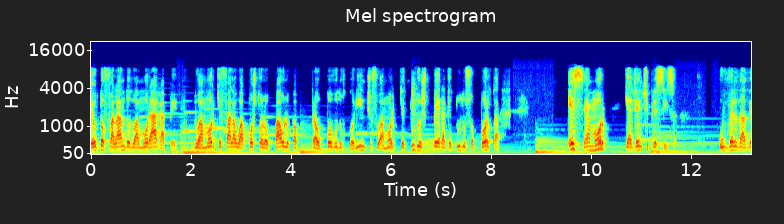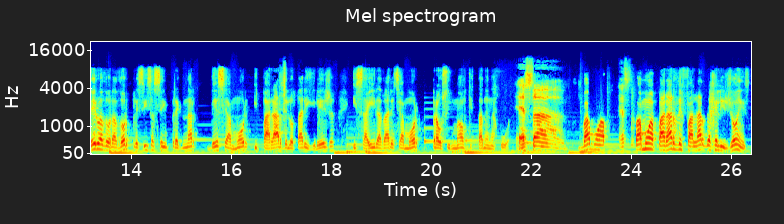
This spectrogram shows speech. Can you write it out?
Eu estou falando do amor ágape, do amor que fala o apóstolo Paulo para o povo dos Coríntios, o amor que tudo espera, que tudo suporta. Esse amor que a gente precisa. O verdadeiro adorador precisa se impregnar desse amor e parar de lotar igreja e sair a dar esse amor para os irmãos que estão na rua. Essa Vamos a, Essa... vamos a parar de falar de religiões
